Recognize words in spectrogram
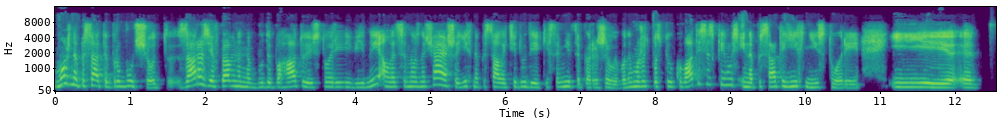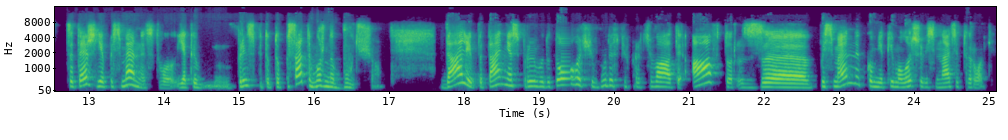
можна писати про будь-що. От зараз я впевнена, буде багато історій війни, але це не означає, що їх написали ті люди, які самі це пережили. Вони можуть поспілкуватися з кимось і написати їхні історії. І е, це теж є письменництво, яке в принципі, тобто писати можна будь-що. Далі питання з приводу того, чи буде співпрацювати автор з письменником, який молодше 18 років.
